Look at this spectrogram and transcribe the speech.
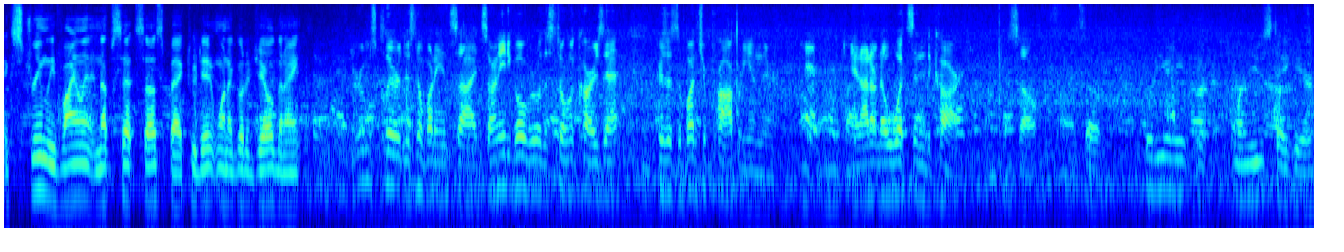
extremely violent and upset suspect who didn't want to go to jail tonight. The room's clear, there's nobody inside, so I need to go over where the stolen car is at, because there's a bunch of property in there. And I don't know what's in the car, so. So, who do you need? Want you to stay here?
